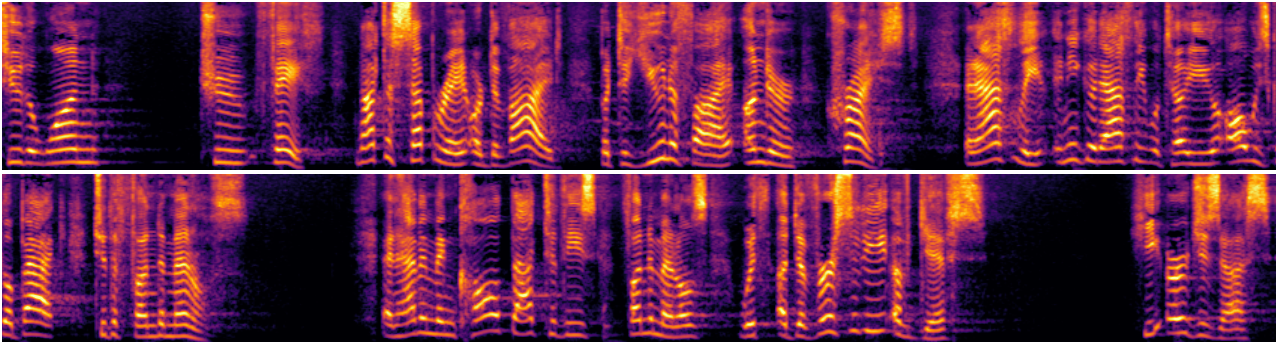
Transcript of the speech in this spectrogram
to the one true faith. Not to separate or divide, but to unify under Christ. An athlete, any good athlete will tell you, you always go back to the fundamentals. And having been called back to these fundamentals with a diversity of gifts, he urges us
